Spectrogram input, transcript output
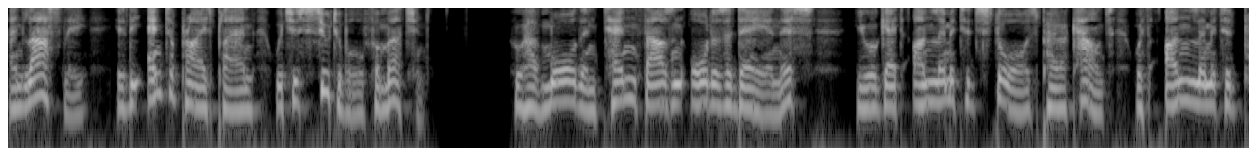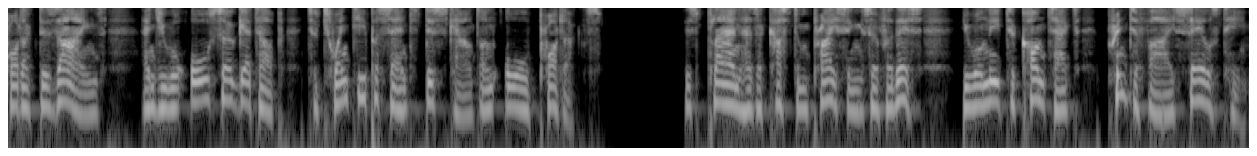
And lastly is the enterprise plan, which is suitable for merchant who have more than 10,000 orders a day in this. You will get unlimited stores per account with unlimited product designs and you will also get up to 20% discount on all products. This plan has a custom pricing, so for this, you will need to contact Printify's sales team.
